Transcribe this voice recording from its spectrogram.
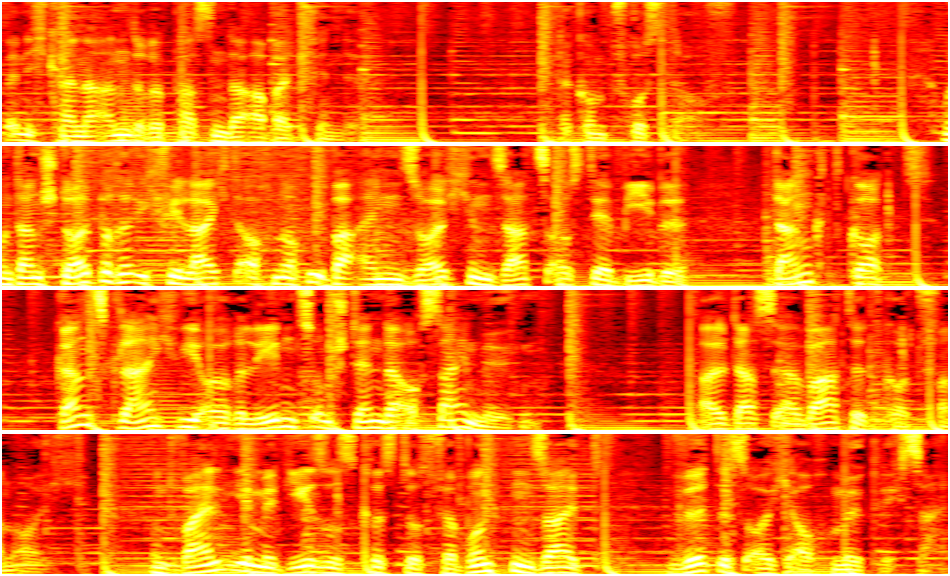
wenn ich keine andere passende Arbeit finde? Da kommt Frust auf. Und dann stolpere ich vielleicht auch noch über einen solchen Satz aus der Bibel. Dankt Gott, ganz gleich wie eure Lebensumstände auch sein mögen. All das erwartet Gott von euch. Und weil ihr mit Jesus Christus verbunden seid, wird es euch auch möglich sein.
